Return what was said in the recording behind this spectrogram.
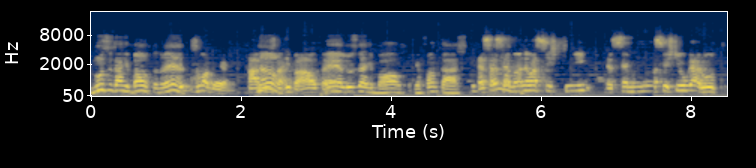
Luzes da Ribalta, não é? Luz moderno. A Não. Luz da Ribalta. É, Luz da Ribalta, que é fantástico. Essa É semana eu assisti, essa semana eu assisti o Garoto.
